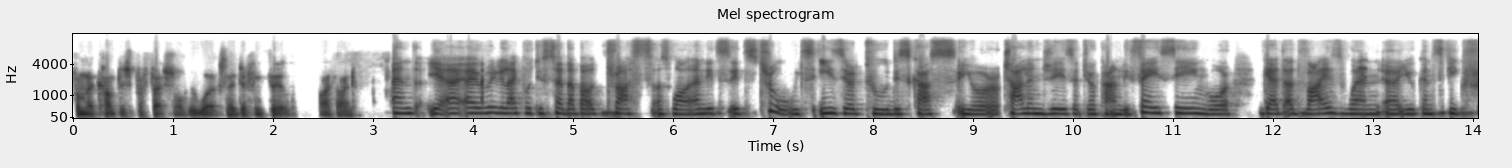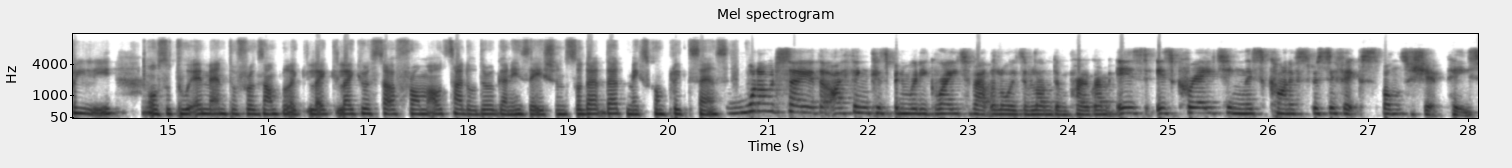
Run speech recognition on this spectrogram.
from an accomplished professional who works in a different field, I find and yeah I, I, really like what you said about trust as well. And it's it's true. It's easier to discuss your challenges that you're currently facing or get advice when uh, you can speak freely. Also to a mentor for example like like like yourself from outside of the organization. So that that makes complete sense. What i would say that i think has been really great about the lloyds of london program is is creating this kind of specific sponsorship piece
